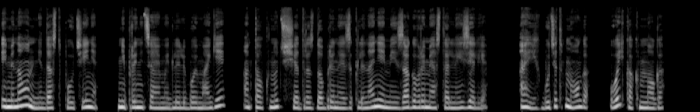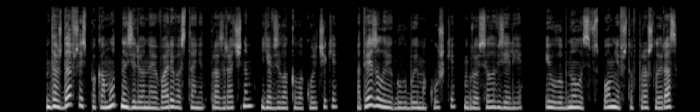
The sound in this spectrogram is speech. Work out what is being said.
Именно он не даст паутине, непроницаемой для любой магии, оттолкнуть щедро сдобренные заклинаниями и заговорами остальные зелья. А их будет много. Ой, как много. Дождавшись, пока мутно зеленое варево станет прозрачным, я взяла колокольчики, отрезала их голубые макушки, бросила в зелье и улыбнулась, вспомнив, что в прошлый раз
